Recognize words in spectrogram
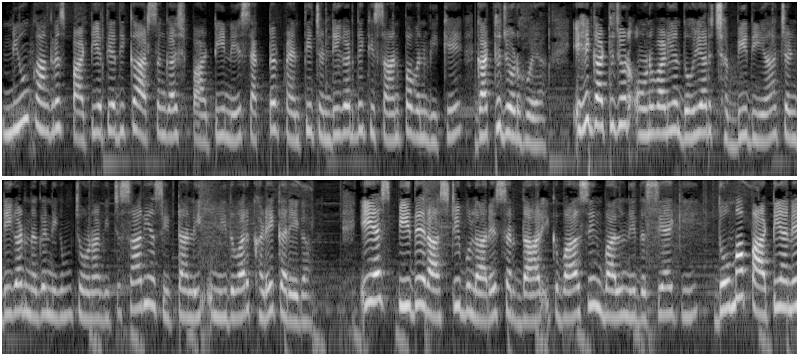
ਨਿਊ ਕਾਂਗਰਸ ਪਾਰਟੀ ਅਤੇ ਅਧਿਕਾਰ ਸੰਘਰਸ਼ ਪਾਰਟੀ ਨੇ ਸੈਕਟਰ 35 ਚੰਡੀਗੜ੍ਹ ਦੇ ਕਿਸਾਨ ਭਵਨ ਵਿਖੇ ਗੱਠਜੋੜ ਹੋਇਆ। ਇਹ ਗੱਠਜੋੜ ਆਉਣ ਵਾਲੀਆਂ 2026 ਦੀਆਂ ਚੰਡੀਗੜ੍ਹ ਨਗਰ ਨਿਗਮ ਚੋਣਾਂ ਵਿੱਚ ਸਾਰੀਆਂ ਸੀਟਾਂ ਲਈ ਉਮੀਦਵਾਰ ਖੜੇ ਕਰੇਗਾ। ਏਐਸਪੀ ਦੇ ਰਾਸ਼ਟਰੀ ਬੁਲਾਰੇ ਸਰਦਾਰ ਇਕਬਾਲ ਸਿੰਘ ਬੱਲ ਨੇ ਦੱਸਿਆ ਕਿ ਦੋਵਾਂ ਪਾਰਟੀਆਂ ਨੇ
